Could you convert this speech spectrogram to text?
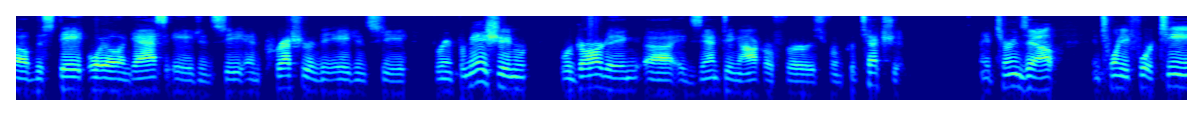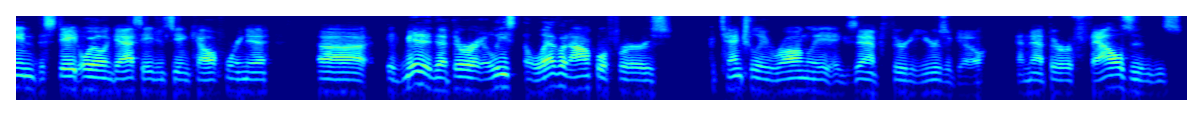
of the state oil and gas agency and pressure the agency for information regarding uh, exempting aquifers from protection. It turns out in 2014, the state oil and gas agency in California uh, admitted that there were at least 11 aquifers potentially wrongly exempt 30 years ago, and that there are thousands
